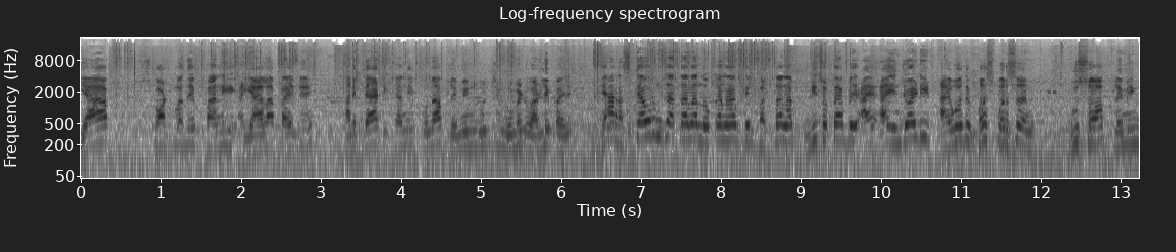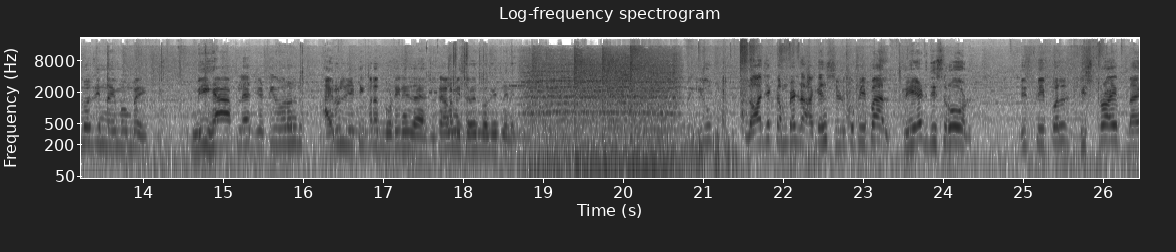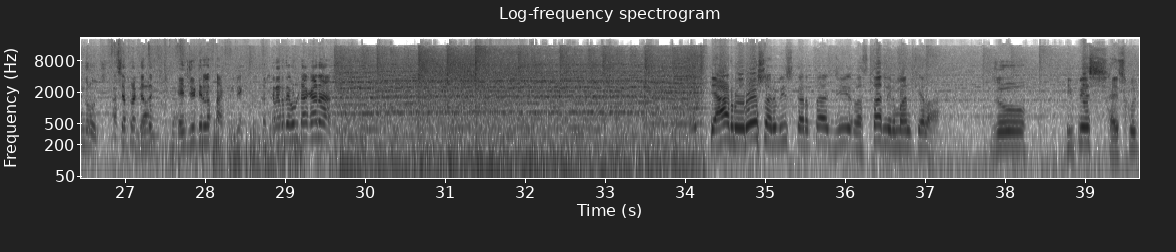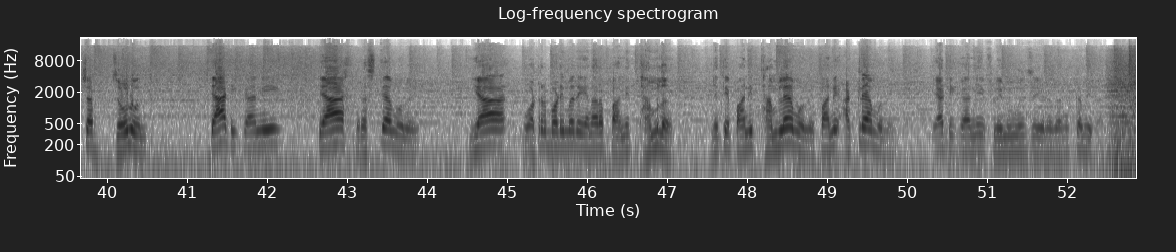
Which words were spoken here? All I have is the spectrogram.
या स्पॉटमध्ये पाणी यायला पाहिजे आणि त्या ठिकाणी पुन्हा फ्लेमिंगोची मुवमेंट वाढली पाहिजे. त्या रस्त्यावरून जाताना लोकांना ते बघताना मी स्वतः I I enjoyed it I was the first person who saw flamingos in Navi Mumbai मी ह्या आपल्या जेटीवरून आयरुल जेटी परत बोटीने जायचो. त्याला मी सगळेच बघितले नाही. You lodge a complaint against Sidco people create this road this people destroy mangroves. अशा प्रकारचं एन जी टीला तक्रार देऊन टाका ना. त्या रोरो सर्व्हिस करता जी रस्ता निर्माण केला जो डी पी एस हायस्कूलच्या जवळून त्या ठिकाणी त्या रस्त्यामुळे या वॉटर बॉडीमध्ये येणारं पाणी थांबलं. आणि ते पाणी थांबल्यामुळे पाणी आटल्यामुळे या ठिकाणी फ्लेमिंगचं येणं जाणं कमी झालं.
